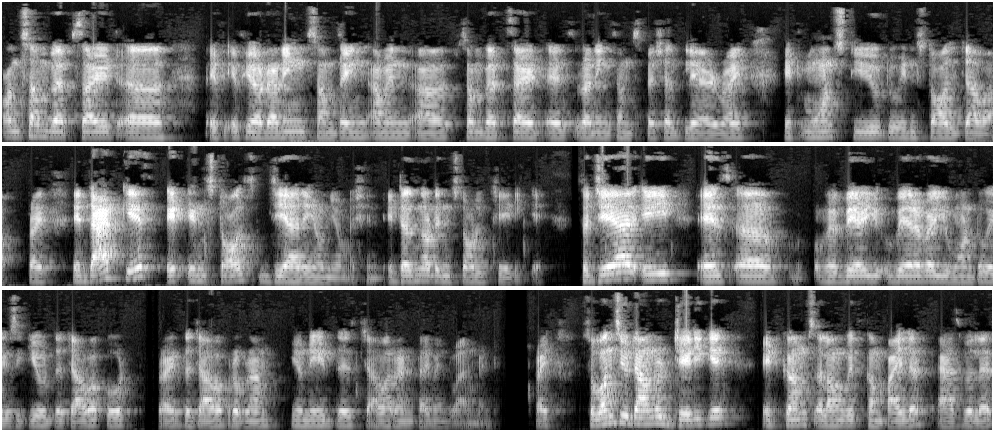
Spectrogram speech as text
on some website uh, if, if you're running something i mean uh, some website is running some special player right? It wants you to install java right? In that case it installs jre on your machine. It does not install jdk so jre is uh, where you wherever you want to execute the java code right? The java program you need this java runtime environment right? So once you download jdk it comes along with compiler as well as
